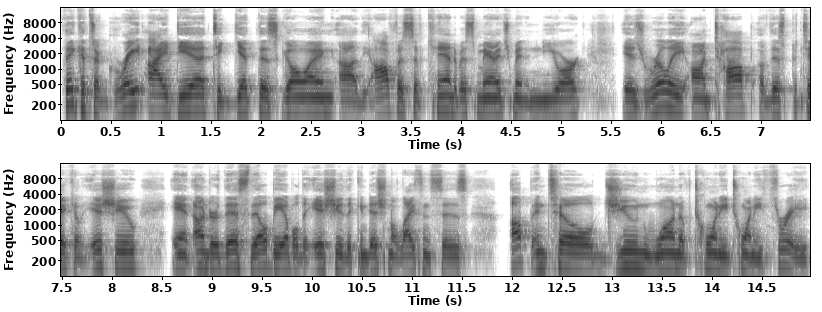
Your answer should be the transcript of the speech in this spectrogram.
Think it's a great idea to get this going. Uh, the Office of Cannabis Management in New York is really on top of this particular issue. And under this, they'll be able to issue the conditional licenses up until June 1 of 2023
